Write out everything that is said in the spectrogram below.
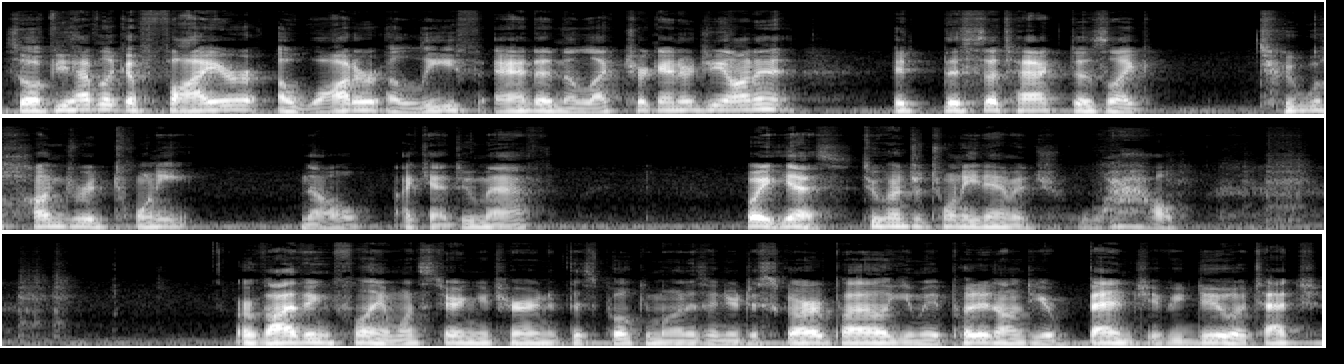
So if you have like a fire, a water, a leaf, and an electric energy on it, it this attack does like 220 no, I can't do math. Wait, yes, 220 damage. Wow. Reviving Flame. Once during your turn, if this Pokemon is in your discard pile, you may put it onto your bench. If you do, attach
